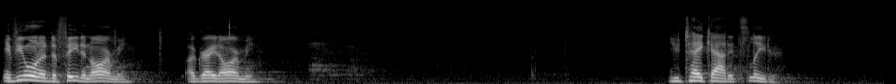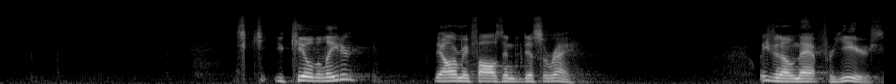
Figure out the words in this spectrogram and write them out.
If you want to defeat an army, a great army, you take out its leader. You kill the leader, the army falls into disarray. We've known that for years.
